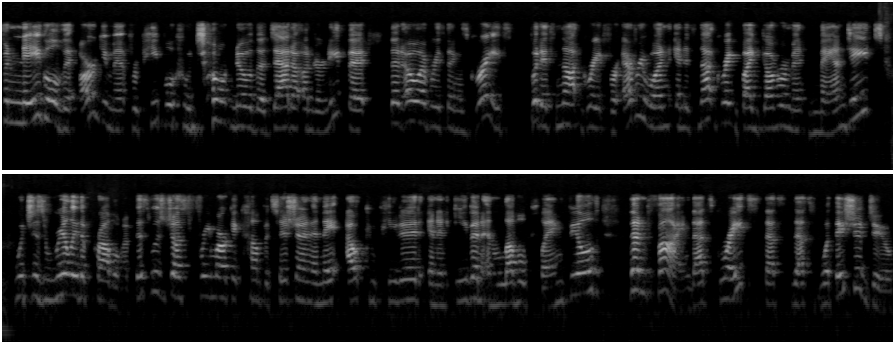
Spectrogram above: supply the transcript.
finagle the argument for people who don't know the data underneath it that oh everything's great but it's not great for everyone and it's not great by government mandate which is really the problem. If this was just free market competition and they outcompeted in an even and level playing field then fine that's great that's that's what they should do.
